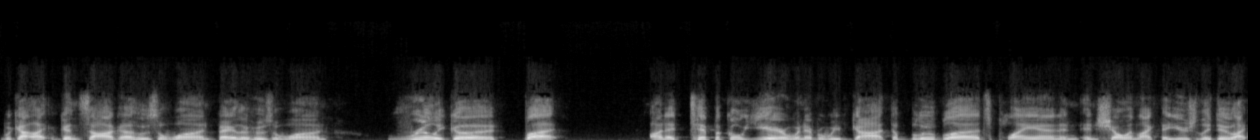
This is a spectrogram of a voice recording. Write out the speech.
we got like Gonzaga, who's a one, Baylor, who's a one, really good. But on a typical year, whenever we've got the blue bloods playing and, and showing like they usually do, like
